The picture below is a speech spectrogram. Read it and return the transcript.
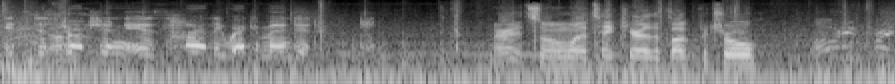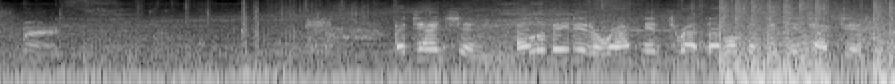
Its destruction is highly recommended. Alright, someone want to take care of the bug patrol? Loading fresh mag. Attention, elevated arachnid threat levels have been detected.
